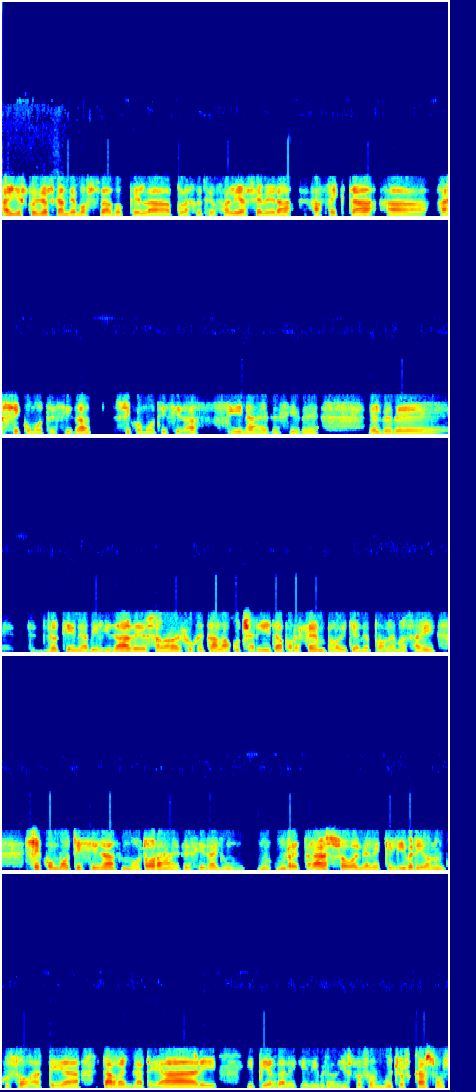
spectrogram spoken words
Hay estudios que han demostrado que la plagiocefalia severa afecta a, psicomotricidad, psicomotricidad fina, es decir, eh, el bebé no tiene habilidades a la hora de sujetar la cucharita, por ejemplo, y tiene problemas ahí, psicomotricidad motora, es decir, hay un, retraso en el equilibrio, ¿no? incluso gatea, tarda en gatear y, y pierde el equilibrio, y estos son muchos casos.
